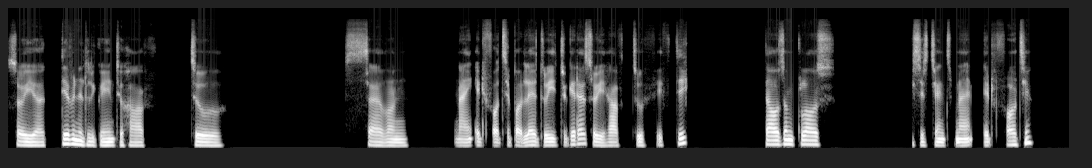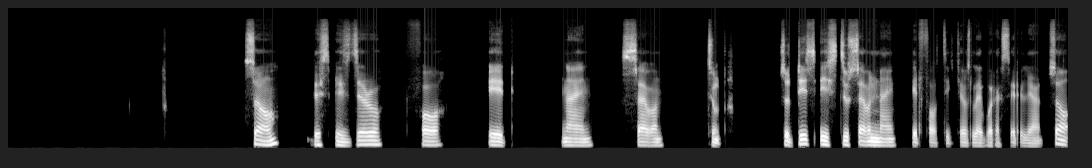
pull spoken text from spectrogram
so you're definitely going to have to seven nine eight forty but let's do it together. So you have 250,000 plus this is 29840 so this is 0 4 8 9 7 2 so this is 279840 just like what I said earlier. So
